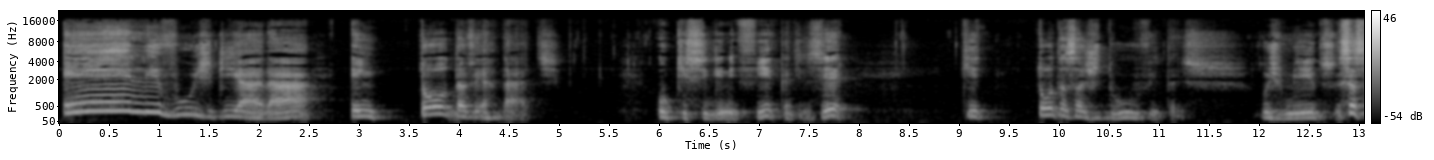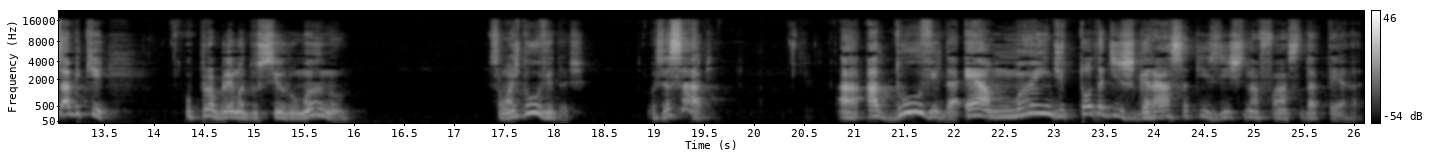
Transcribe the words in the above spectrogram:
ele vos guiará em toda a verdade o que significa dizer que todas as dúvidas, os medos. Você sabe que o problema do ser humano são as dúvidas. Você sabe. A, a dúvida é a mãe de toda desgraça que existe na face da terra.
